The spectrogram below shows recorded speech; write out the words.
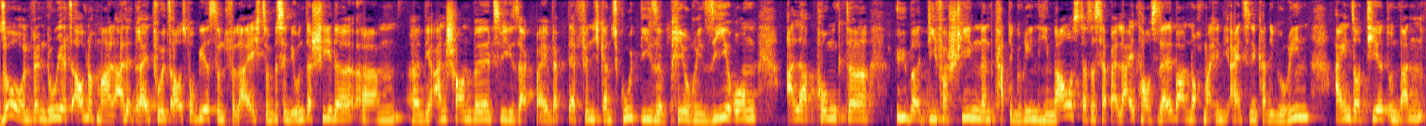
So, und wenn du jetzt auch noch mal alle drei Tools ausprobierst und vielleicht so ein bisschen die Unterschiede ähm, äh, dir anschauen willst, wie gesagt, bei WebDev finde ich ganz gut diese Priorisierung aller Punkte über die verschiedenen Kategorien hinaus. Das ist ja bei Lighthouse selber noch mal in die einzelnen Kategorien einsortiert und dann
